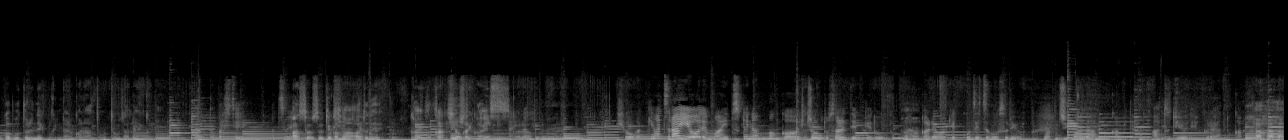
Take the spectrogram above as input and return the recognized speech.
こがボトルネックになるかなと思ったことはないかな。んとかして集めあそうそう。てかまあ後で返す。とかチンして返すから。うん奨学金は辛いよ。でも毎月何万か引き落とされてるけどなんかあれは結構絶望するよ。まあ実家。まだあんのかみたいな。あと10年ぐらいあんのかみたいははは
